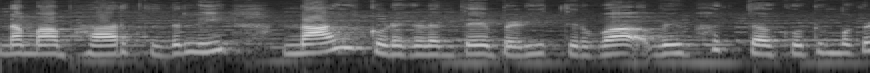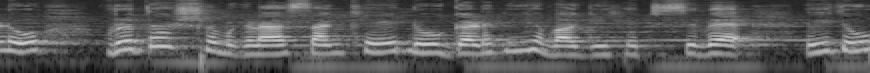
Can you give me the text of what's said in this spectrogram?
ನಮ್ಮ ಭಾರತದಲ್ಲಿ ನಾಯಿ ಕೊಡೆಗಳಂತೆ ಬೆಳೆಯುತ್ತಿರುವ ವಿಭಕ್ತ ಕುಟುಂಬಗಳು ವೃದ್ಧಾಶ್ರಮಗಳ ಸಂಖ್ಯೆಯನ್ನು ಗಣನೀಯವಾಗಿ ಹೆಚ್ಚಿಸಿವೆ. ಇದು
